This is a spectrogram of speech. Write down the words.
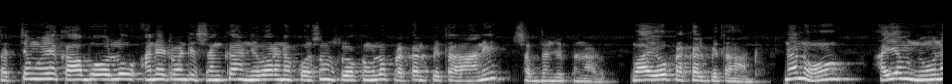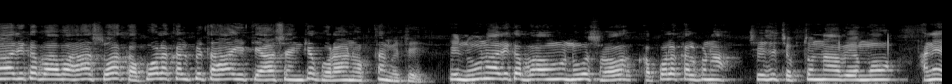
సత్యమే కాబోలు అనేటువంటి శంక నివారణ కోసం శ్లోకంలో ప్రకల్పిత అని శబ్దం చెప్పినాడు. వాయువు ప్రకల్పిత అంటూ. నన్ను అయం నూనాధిక భావ స్వ కపోల కల్పిత ఇది ఆశంక్య పురాణోక్తం ఇది ఈ నూనాధిక భావం నువ్వు స్వ కపోల కల్పన చేసి చెప్తున్నావేమో అనే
